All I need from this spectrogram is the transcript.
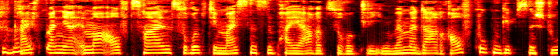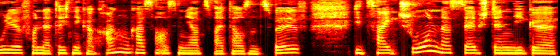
mhm. greift man ja immer auf Zahlen zurück, die meistens ein paar Jahre zurückliegen. Wenn wir da drauf gucken, gibt es eine Studie von der Techniker Krankenkasse aus dem Jahr 2012, die zeigt schon, dass Selbstständige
